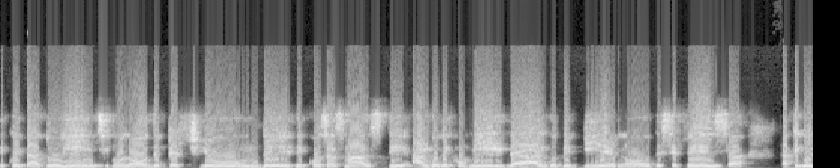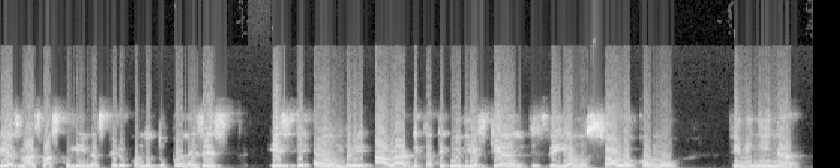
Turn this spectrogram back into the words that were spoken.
de cuidado íntimo, ¿no? De perfume, de, de, cosas más, de algo de comida, algo de beer, ¿no? De cerveza, categorías más masculinas. Pero cuando tú pones este, este hombre a hablar de categorías que antes veíamos solo como femenina,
